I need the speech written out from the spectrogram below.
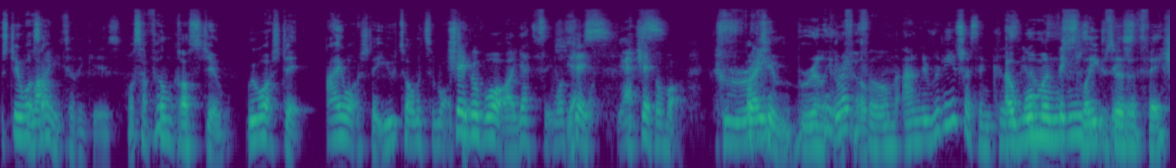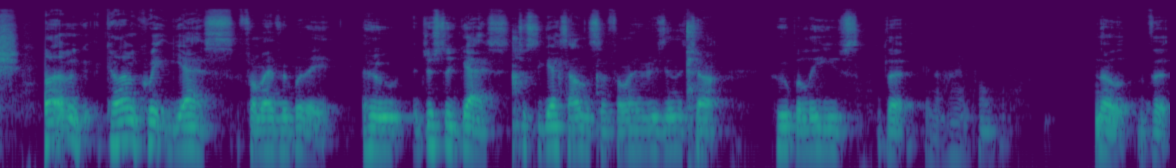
Stu, what's that? light? I think it is. What's that film called, Stu? We watched it. I watched it. You told me to watch it. Shape it. of Water. Yes, it was Yes, Shape. yes. Shape of Water. Great, Fucking brilliant great film. film. and really interesting because A woman things sleeps with a fish. Can I, have a, can I have a quick yes from everybody who just a yes, just a yes answer from everybody who's in the chat who believes that In a higher form. No that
